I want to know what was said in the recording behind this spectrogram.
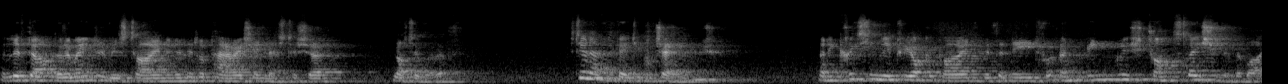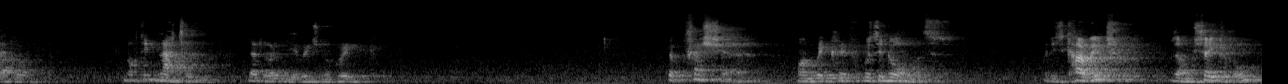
and lived out the remainder of his time in a little parish in Leicestershire, Lutterworth, still advocating change and increasingly preoccupied with the need for an English translation of the Bible, not in Latin, let alone the original Greek. The pressure on Wycliffe was enormous, but his courage was unshakable,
